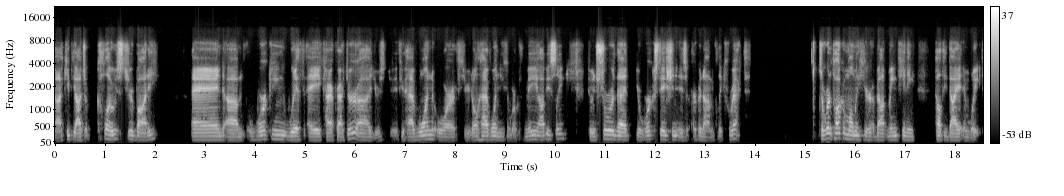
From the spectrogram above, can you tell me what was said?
Uh, keep the object close to your body and um, working with a chiropractor. Uh, if you have one, or if you don't have one, you can work with me, obviously, to ensure that your workstation is ergonomically correct. So we're going to talk a moment here about maintaining healthy diet and weight.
